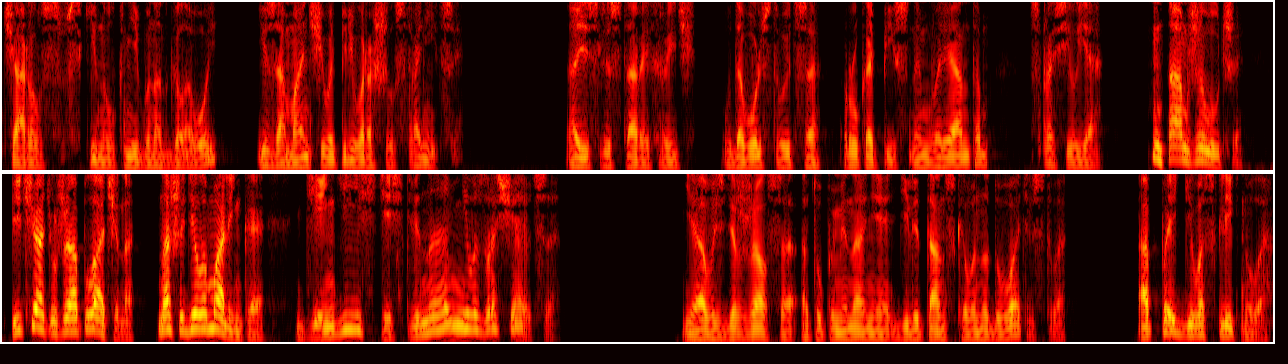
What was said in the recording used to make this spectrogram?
Чарльз вскинул книгу над головой и заманчиво переворошил страницы. — А если старый хрыч удовольствуется рукописным вариантом? — спросил я. — Нам же лучше. Печать уже оплачена, наше дело маленькое. Деньги, естественно, не возвращаются. Я воздержался от упоминания дилетантского надувательства, а Пегги воскликнула.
